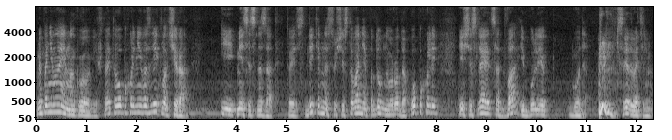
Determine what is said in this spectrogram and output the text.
Мы понимаем, онкологи, что эта опухоль не возникла вчера и месяц назад. То есть длительность существования подобного рода опухолей исчисляется 2 и более года. Следовательно,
